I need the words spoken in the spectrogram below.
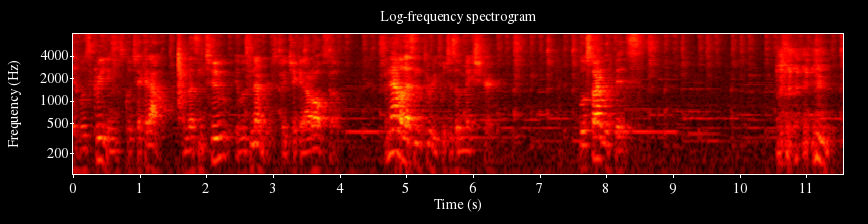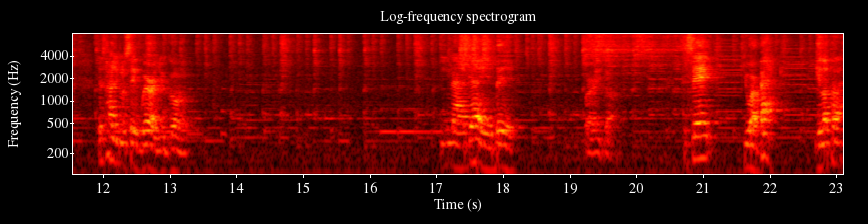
it was greetings. Go check it out. And lesson two, it was numbers. Go check it out also. So now to lesson three, which is a mixture. We'll start with this. this is how you're going to say, where are you going? Na-aga ebe where you going? To say you are back. Ịlọtala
